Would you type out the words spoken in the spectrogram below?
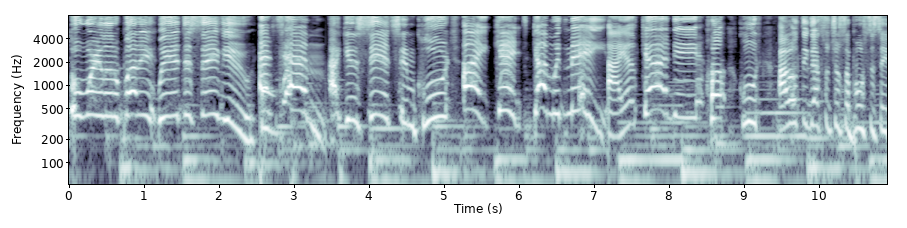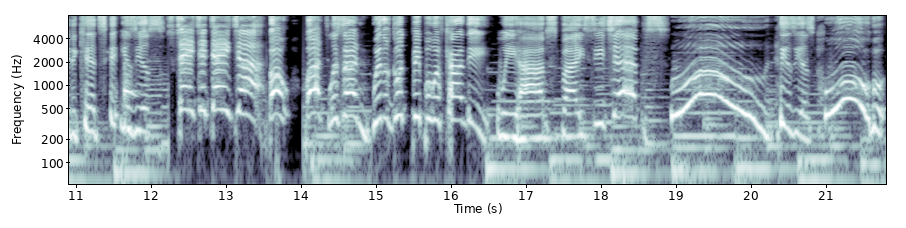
Don't worry, little buddy! We're here to save you! It's him! I can see it's him, Clued! Oi, kid, come with me! I have candy! Huh? Clued, I don't think that's what you're supposed to say to kids. yes, yes. Stranger danger! Oh, but listen, we're the good people with candy. We have spicy chips. Ooh! Yes, yes. Ooh,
